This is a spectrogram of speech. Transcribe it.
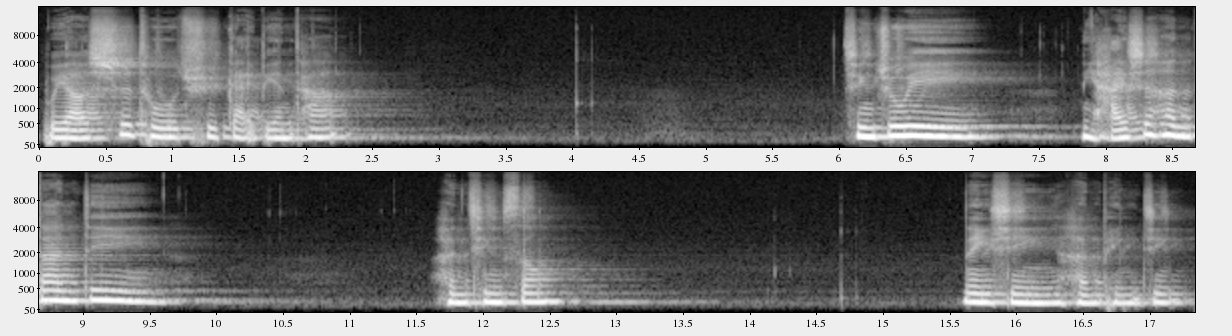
不要试图去改变它，请注意，你还是很淡定、很轻松，内心很平静，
